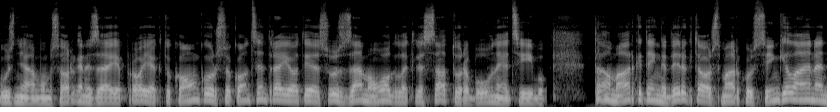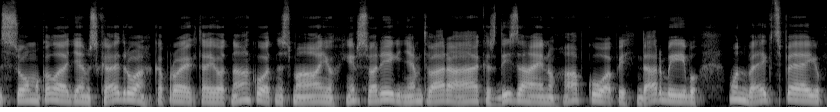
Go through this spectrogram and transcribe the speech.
Uzņēmums organizēja projektu konkursu, koncentrējoties uz zema oglekļa satura būvniecību. Tā mārketinga direktors Markus Sinkilainens Somu kolēģiem skaidro, ka projektējot nākotnes māju, ir svarīgi ņemt vērā ēkas dizainu, apkopi, darbību un veiktspēju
